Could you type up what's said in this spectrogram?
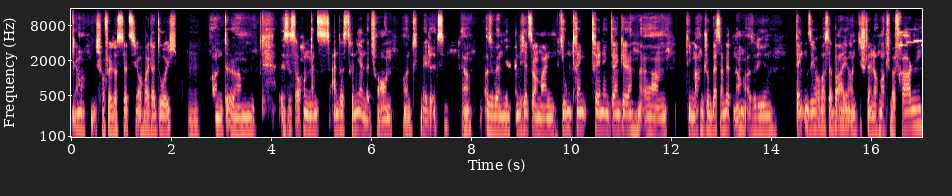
ja, ich hoffe, das setzt sich auch weiter durch. Mhm. Und ähm, es ist auch ein ganz anderes Trainieren mit Frauen und Mädels. Ja, also wenn, wenn ich jetzt an mein Jugendtraining denke, ähm, die machen schon besser mit. Ne? Also die denken sich auch was dabei und die stellen auch manchmal Fragen.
